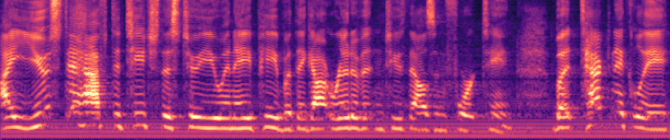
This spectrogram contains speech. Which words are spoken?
I used to have to teach this to you in AP, but they got rid of it in 2014. But technically,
